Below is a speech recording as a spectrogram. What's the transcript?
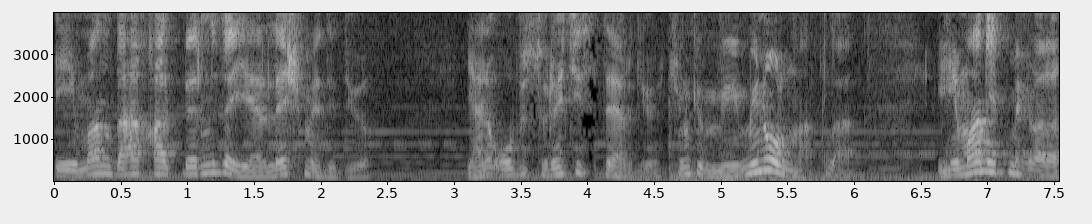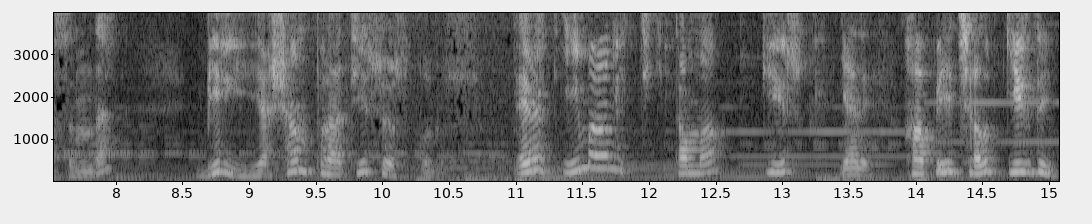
İman daha kalplerinize yerleşmedi diyor. Yani o bir süreç ister diyor. Çünkü mümin olmakla iman etmek arasında bir yaşam pratiği söz konusu. Evet iman ettik. Tamam gir. Yani kapıyı çalıp girdin.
